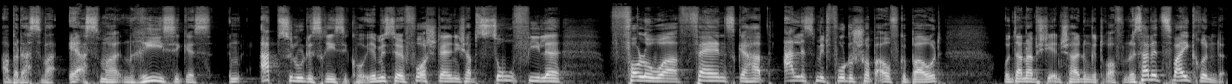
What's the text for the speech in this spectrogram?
aber das war erstmal ein riesiges, ein absolutes Risiko. Ihr müsst euch vorstellen, ich habe so viele Follower, Fans gehabt, alles mit Photoshop aufgebaut und dann habe ich die Entscheidung getroffen. Es hatte zwei Gründe.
